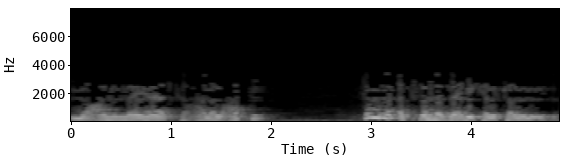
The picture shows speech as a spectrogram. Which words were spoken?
معميات على العقل فما أتفه ذلك الكون إذن؟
